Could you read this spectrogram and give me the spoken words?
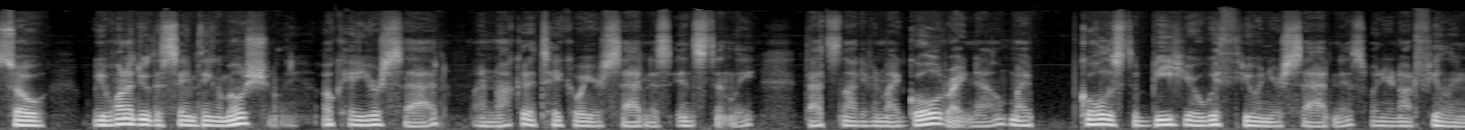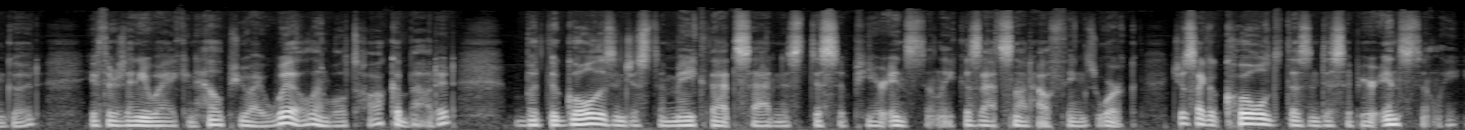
So we want to do the same thing emotionally. Okay, you're sad. I'm not going to take away your sadness instantly. That's not even my goal right now. My goal is to be here with you in your sadness when you're not feeling good. If there's any way I can help you, I will, and we'll talk about it. But the goal isn't just to make that sadness disappear instantly, because that's not how things work. Just like a cold doesn't disappear instantly,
